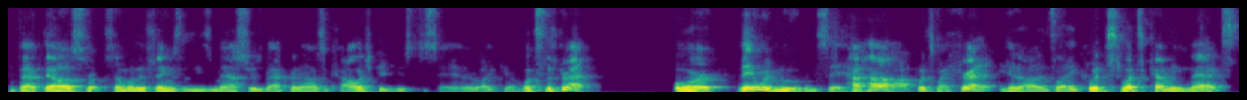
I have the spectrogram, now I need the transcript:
in fact, that was some of the things that these masters back when I was a college kid used to say. They're like, you know, what's the threat? Or they would move and say, haha, what's my threat? You know, it's like, what's what's coming next?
